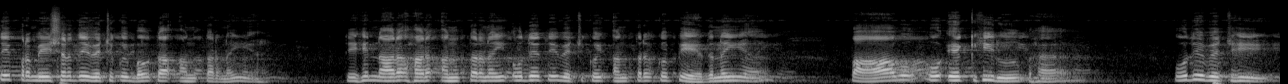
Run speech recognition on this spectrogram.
ਤੇ ਪਰਮੇਸ਼ਰ ਦੇ ਵਿੱਚ ਕੋਈ ਬਹੁਤਾ ਅੰਤਰ ਨਹੀਂ ਹੈ। ਤੇ ਇਹ ਨਰ ਹਰ ਅੰਤਰ ਨਹੀਂ, ਉਹਦੇ ਤੇ ਵਿੱਚ ਕੋਈ ਅੰਤਰ, ਕੋਈ ਭੇਦ ਨਹੀਂ ਹੈ। ਭਾਵ ਉਹ ਇੱਕ ਹੀ ਰੂਪ ਹੈ। ਉਹਦੇ ਵਿੱਚ ਹੀ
